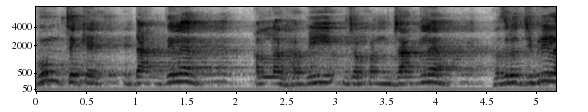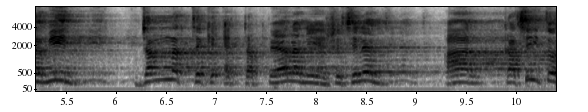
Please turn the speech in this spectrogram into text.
ঘুম থেকে ডাক দিলেন। আল্লাহর হাবিব যখন জাগলেন হজরত জিবরিল আমিন জান্নাত থেকে একটা পেয়ালা নিয়ে এসেছিলেন। আর কাছেই তো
